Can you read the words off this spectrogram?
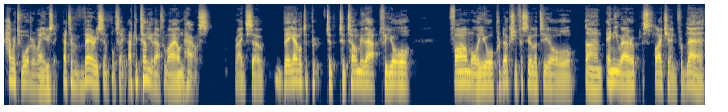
How much water am I using? That's a very simple thing. I could tell you that for my own house, right? So being able to, to, to tell me that for your farm or your production facility or um, anywhere up the supply chain from there,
